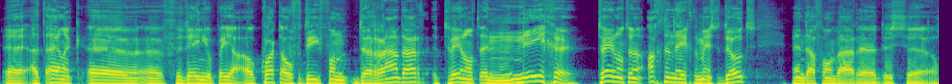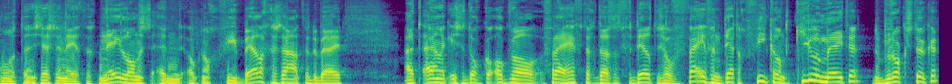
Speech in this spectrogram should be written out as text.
Uh, uiteindelijk uh, verdween op ja, al kwart over drie van de radar. 209, 298 mensen dood. En daarvan waren dus uh, 196 Nederlanders en ook nog vier Belgen zaten erbij. Uiteindelijk is het ook, wel vrij heftig dat het verdeeld is over 35 vierkante kilometer, de brokstukken.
